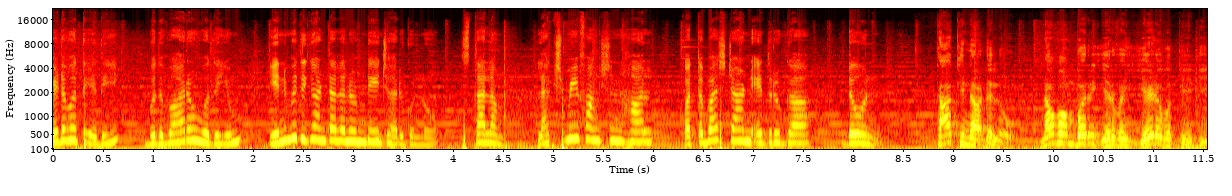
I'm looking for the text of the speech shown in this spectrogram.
ఏడవ తేదీ బుధవారం ఉదయం ఎనిమిది గంటల నుండి జరుగును. స్థలం లక్ష్మీ ఫంక్షన్ హాల్ కొత్త బస్ స్టాండ్ ఎదురుగా డోన్. కాకినాడలో నవంబర్ ఇరవై ఏడవ తేదీ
